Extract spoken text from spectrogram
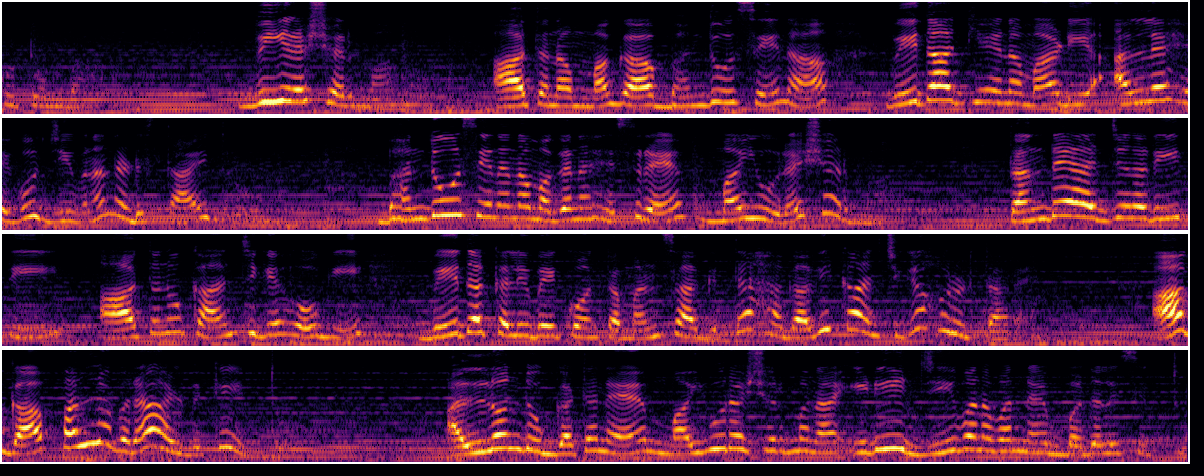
ಕುಟುಂಬ. ವೀರಶರ್ಮ ಆತನ ಮಗ ಬಂಧುಸೇನ ವೇದಾಧ್ಯಯನ ಮಾಡಿ ಅಲ್ಲೇ ಹೇಗೋ ಜೀವನ ನಡೆಸ್ತಾ ಇದ್ರು. ಬಂಧುಸೇನನ ಮಗನ ಹೆಸರೇ ಮಯೂರ ಶರ್ಮ. ತಂದೆ ಅಜ್ಜನ ರೀತಿ ಆತನು ಕಾಂಚಿಗೆ ಹೋಗಿ ವೇದ ಕಲಿಬೇಕು ಅಂತ ಮನ್ಸಾಗುತ್ತೆ ಹಾಗಾಗಿ ಕಾಂಚಿಗೆ ಹೊರಡ್ತಾರೆ. ಆಗ ಪಲ್ಲವರ ಆಳ್ವಿಕೆ ಇತ್ತು. ಅಲ್ಲೊಂದು ಘಟನೆ ಮಯೂರ ಶರ್ಮನ ಇಡೀ ಜೀವನವನ್ನೇ ಬದಲಿಸಿತ್ತು.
